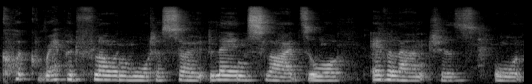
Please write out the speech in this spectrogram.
quick rapid flowing water so landslides or avalanches or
